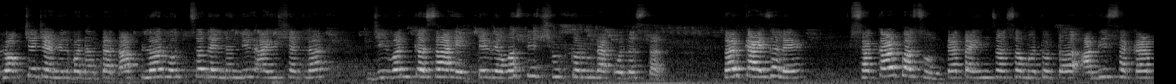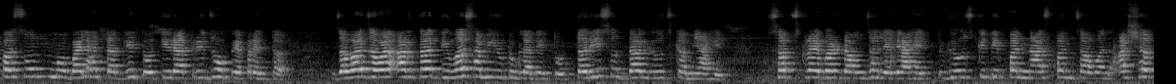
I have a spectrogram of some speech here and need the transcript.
ब्लॉगचे चॅनल बनवतात. आपलं रोजचं दैनंदिन आयुष्यातलं जीवन कसं आहे ते व्यवस्थित शूट करून दाखवत असतात. तर काय झालंय? सकाळपासून त्या ताईंचं असं मत होतं आम्ही सकाळपासून मोबाईल हातात घेतो ती रात्री झोपेपर्यंत. जवळजवळ अर्धा दिवस आम्ही युट्यूबला देतो तरी सुद्धा व्ह्यूज कमी आहेत. सबस्क्रायबर डाऊन झालेले आहेत. व्ह्यूज किती? पन्नास पंचावन्न. असं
